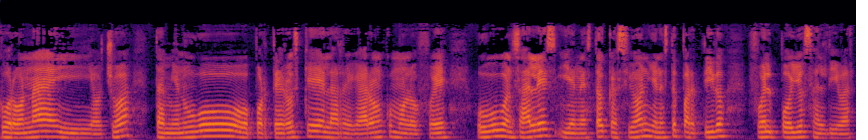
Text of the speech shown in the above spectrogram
Corona y Ochoa. También hubo porteros que la regaron como lo fue Hugo González y en esta ocasión y en este partido fue el Pollo Saldívar.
